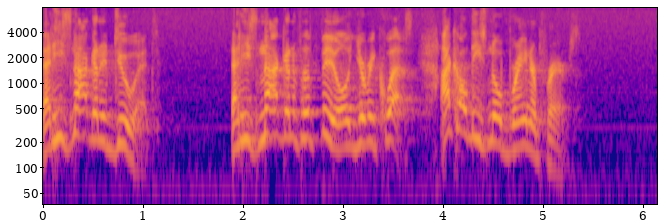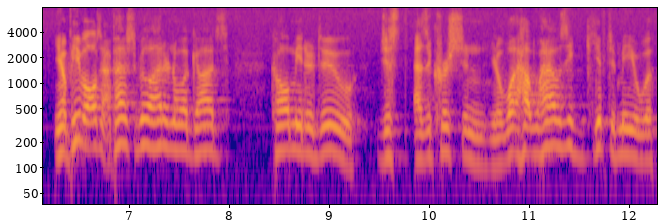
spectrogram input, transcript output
That he's not going to do it. That he's not going to fulfill your request. I call these no-brainer prayers. You know, people all say, Pastor Bill, I don't know what God's called me to do just as a Christian, you know, what, how, how has he gifted me? What,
